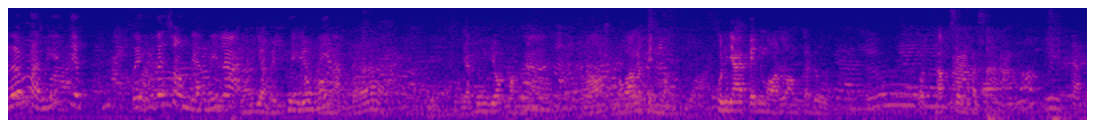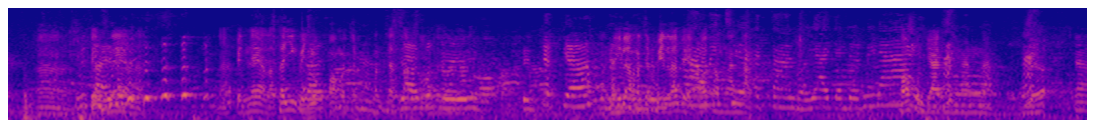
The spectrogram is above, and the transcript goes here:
เริ่มอันนี้เจ็บเลยได้ช่องเดือนนี้แหละแล้วอย่าไปเพิ่งยกของหนักเด้อ อย่าเพิ่งยกของหนักเนาะเพราะว่ามันเป็นหมอนคุณยายเป็นหมอนรองกระดูกกดทับเส้นประสาทวิจัยอ่าเป็นแน่ละนะเป็นแน่ละถ้ายิ่งไปยกของมันจะมันจะสะยายสก็มเคยเป็นจักรยานอันนี้แหละมันจะเป็นแล้วเดี๋ยวถ้าเขาไม่ทำงานเชื่อหนักอาจารย์เดี๋ยวยายจะเดินไม่ได้เพราะคุณยายทำงานหนักเยอะจ้ะ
